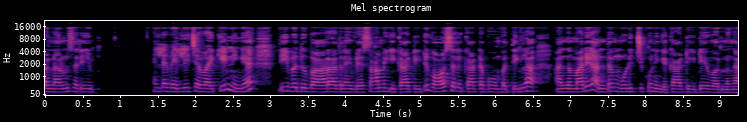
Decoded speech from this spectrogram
பண்ணாலும் சரி இல்லை வெள்ளி செவ்வாய்க்கு நீங்கள் தீபதூப ஆராதனை சாமிக்கு காட்டிட்டு வாசலுக்கு காட்ட போகும் பார்த்தீங்களா அந்த மாதிரி அந்த முடிச்சுக்கும் நீங்கள் காட்டிக்கிட்டே வரணுங்க.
